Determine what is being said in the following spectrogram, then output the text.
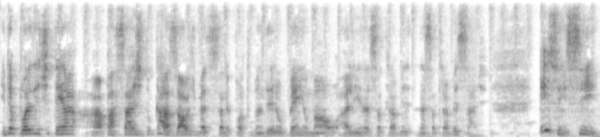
E depois a gente tem a, a passagem do casal de Mestre Salepoto Bandeira, o bem e o mal, ali nessa, trave, nessa travessagem. Isso em si,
